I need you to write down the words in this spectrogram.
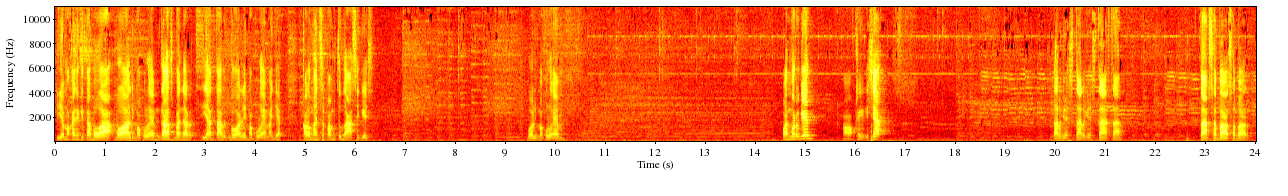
Iya makanya kita bawa bawa 50 m. Gas bandar iya ntar bawa 50 m aja. Kalau main spam itu nggak asik guys. Bawa 50 m. One more again. Oke guys ya. Tar guys tar guys tar tar tar sabar sabar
